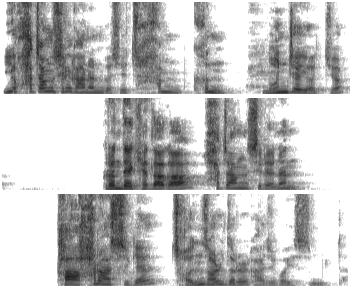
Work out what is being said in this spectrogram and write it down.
이 화장실 가는 것이 참 큰 문제였죠. 그런데 게다가 화장실에는 다 하나씩의 전설들을 가지고 있습니다.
